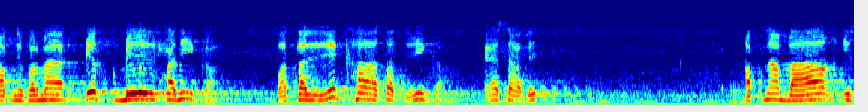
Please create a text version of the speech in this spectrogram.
آپ نے فرمایا، اقبل حدی کا پتلکھا تتری کا۔ ایسا بت اپنا باغ اس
